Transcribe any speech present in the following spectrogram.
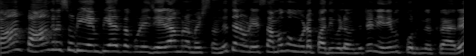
தான் காங்கிரஸுடைய எம்பியா இருக்கக்கூடிய ஜெயராம் ரமேஷ் வந்து தன்னுடைய சமூக ஊட பதிவில் வந்துட்டு நினைவு கூர்ந்திருக்கிறாரு.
